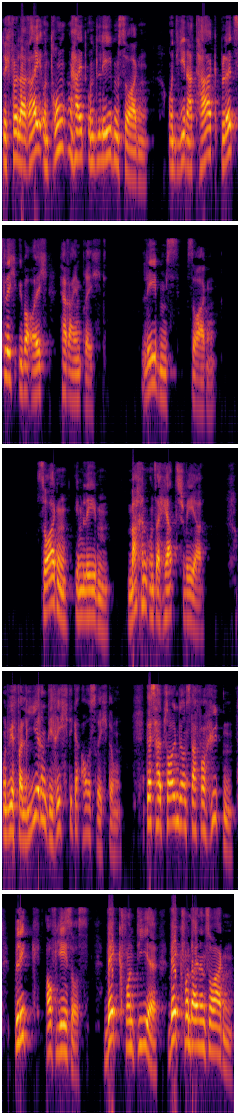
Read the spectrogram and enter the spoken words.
durch Völlerei und Trunkenheit und Lebenssorgen und jener Tag plötzlich über euch hereinbricht. Lebenssorgen. Sorgen im Leben machen unser Herz schwer und wir verlieren die richtige Ausrichtung. Deshalb sollen wir uns davor hüten. Blick auf Jesus. Weg von dir, weg von deinen Sorgen,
